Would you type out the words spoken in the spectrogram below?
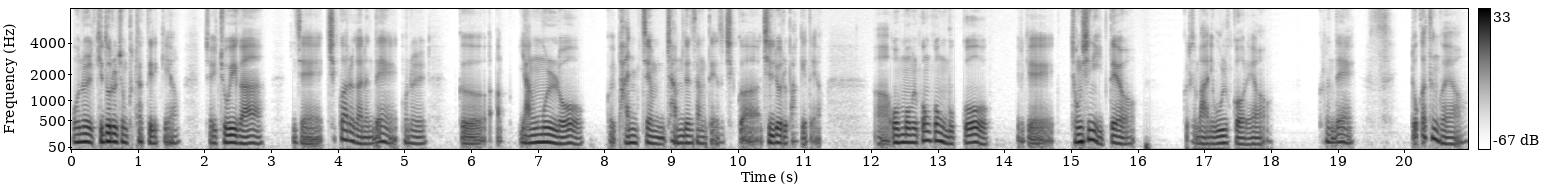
오늘 기도를 좀 부탁드릴게요. 저희 조이가 이제 치과를 가는데 오늘 그 약물로 거의 반쯤 잠든 상태에서 치과 진료를 받게 돼요. 어, 온몸을 꽁꽁 묶고 이렇게 정신이 있대요. 그래서 많이 울 거래요. 그런데 똑같은 거예요.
